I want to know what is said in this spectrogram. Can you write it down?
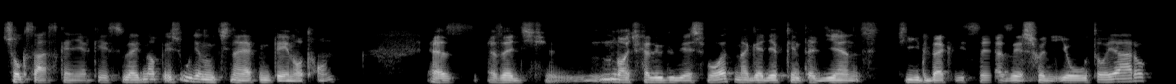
sok száz kenyér készül egy nap, és ugyanúgy csinálják, mint én otthon. Ez, ez egy nagy felüdülés volt, meg egyébként egy ilyen feedback visszajelzés, hogy jó úton járok,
